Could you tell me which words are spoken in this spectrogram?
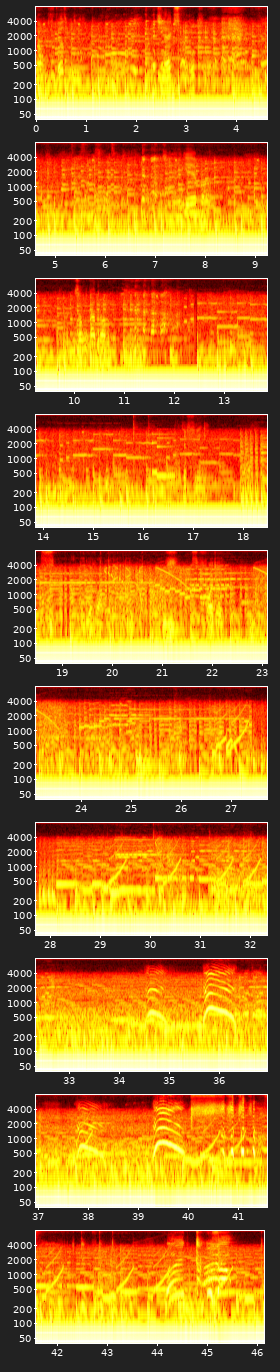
Não, Deus me livre. Jag, você é louco, filho. Jag é pra. Cara que usa muita droga, mano. Eita, cuzão!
